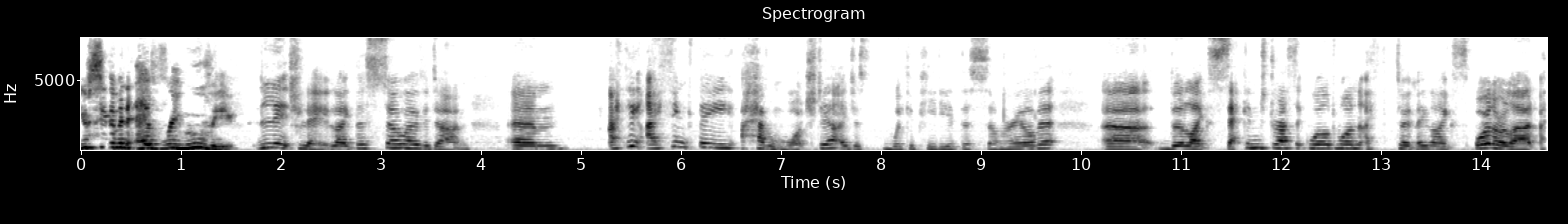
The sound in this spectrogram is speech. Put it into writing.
you see them in every movie. literally like they're so overdone. Um, I think I think they I haven't watched it. I just Wikipedia'd the summary of it. Uh, the like second Jurassic World one, I don't they like spoiler alert. I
